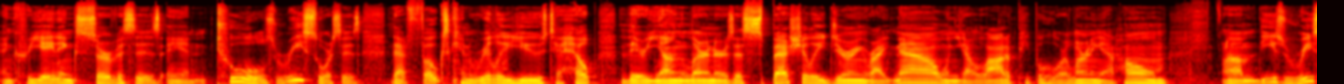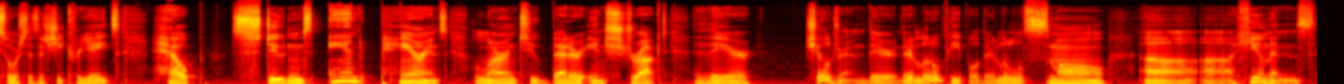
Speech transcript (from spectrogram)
and creating services and tools, resources that folks can really use to help their young learners, especially during right now when you got a lot of people who are learning at home. Um, these resources that she creates help students and parents learn to better instruct their children, their their little people, their little small uh, uh, humans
